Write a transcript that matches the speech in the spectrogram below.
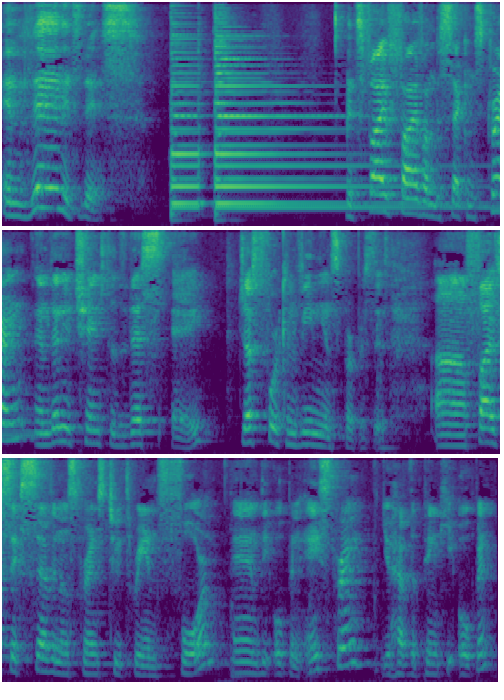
And then it's this. It's 5 5 on the second string, and then you change to this A, just for convenience purposes. Uh, 5 6 7 on strings 2 3 and 4, and the open A string, you have the pinky open.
